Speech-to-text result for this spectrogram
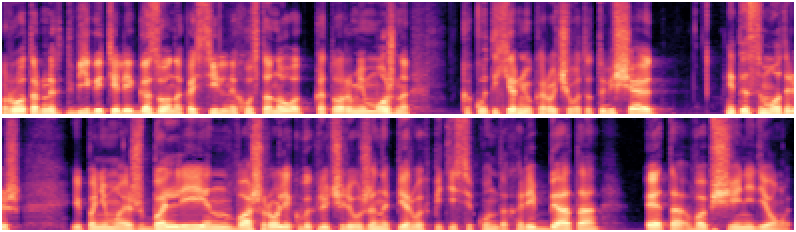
роторных двигателей газонокосильных установок, которыми можно какую-то херню, короче, вот эту вещают, и ты смотришь и понимаешь, блин, ваш ролик выключили уже на первых пяти секундах. Ребята, это вообще не делают.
